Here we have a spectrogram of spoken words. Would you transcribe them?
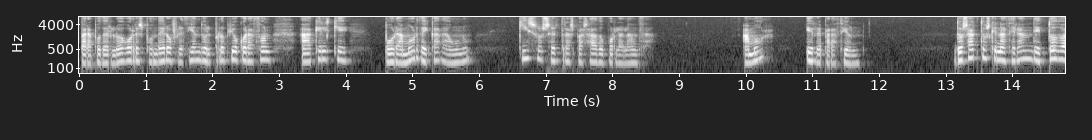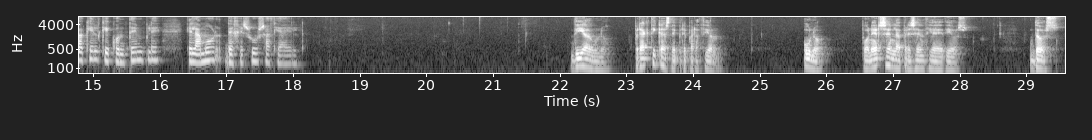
para poder luego responder ofreciendo el propio corazón a aquel que, por amor de cada uno, quiso ser traspasado por la lanza. Amor y reparación. Dos actos que nacerán de todo aquel que contemple el amor de Jesús hacia él. Día 1 Prácticas de preparación. 1. Ponerse en la presencia de Dios. 2.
